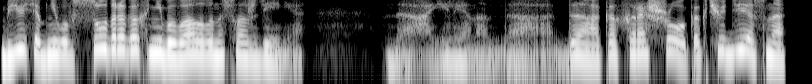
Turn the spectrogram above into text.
бьюсь об него в судорогах небывалого наслаждения. «Да, Елена, да, да, как хорошо, как чудесно!»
